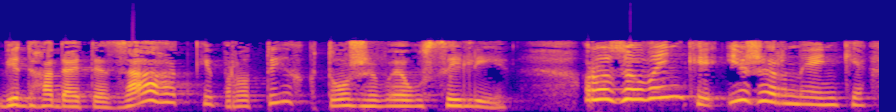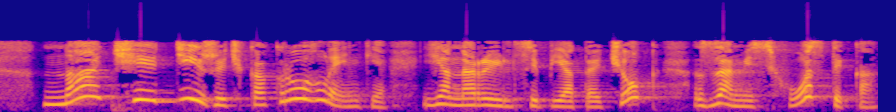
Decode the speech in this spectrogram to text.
Відгадайте загадки про тих, хто живе у селі. Розовеньке і жирненьке, наче діжечка кругленьке, я на рильці п'ятачок, замість хвостика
